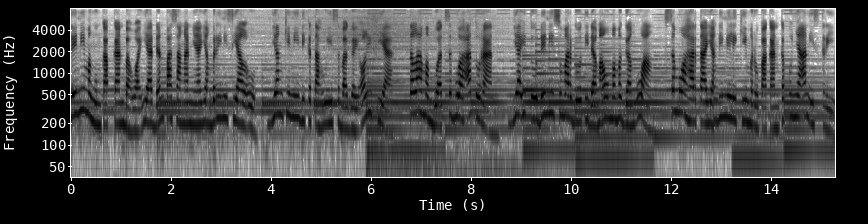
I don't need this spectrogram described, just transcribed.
Denny mengungkapkan bahwa ia dan pasangannya yang berinisial U, yang kini diketahui sebagai Olivia, telah membuat sebuah aturan yaitu Denny Sumargo tidak mau memegang uang. Semua harta yang dimiliki merupakan kepunyaan istri.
